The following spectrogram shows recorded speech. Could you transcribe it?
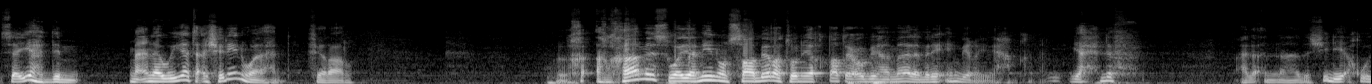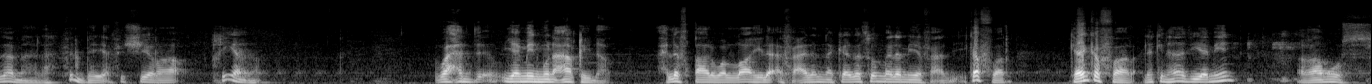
سيهدم معنويات عشرين واحد فراره. الخامس ويمين صابرة يقتطع بها مال امرئ بغير حق. يحلف على أن هذا الشيء ليأخذ ماله في البيع في الشراء خيانة. واحد يمين منعقدة. حلف قال والله لا أفعلن كذا ثم لم يفعل. كفر. كان كفار لكن هذه يمين غاموس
